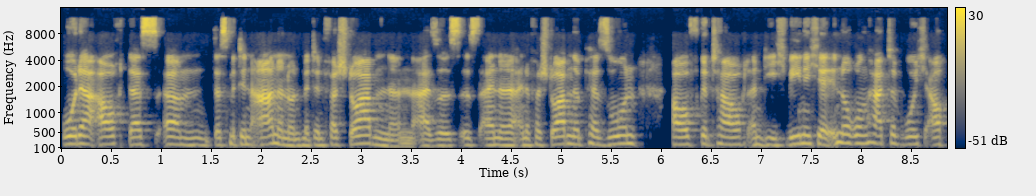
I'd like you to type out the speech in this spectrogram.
oder auch das, ähm, das mit den Ahnen und mit den Verstorbenen. Also es ist eine, eine verstorbene Person aufgetaucht, an die ich wenig Erinnerung hatte, wo ich auch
